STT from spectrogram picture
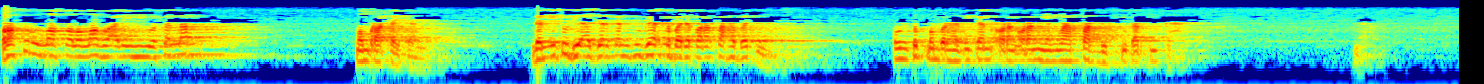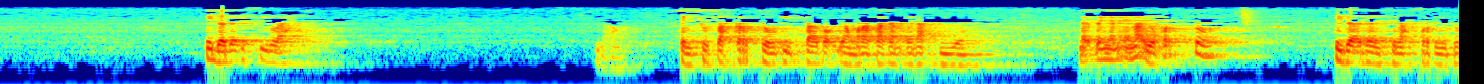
Rasulullah Shallallahu Alaihi Wasallam mempraktekkan dan itu diajarkan juga kepada para sahabatnya untuk memperhatikan orang-orang yang lapar di sekitar kita. Nah, tidak ada istilah. Nah, sing susah kerja kita kok yang merasakan enak dia. Nek pengen enak ya kerja. Tidak ada istilah seperti itu.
